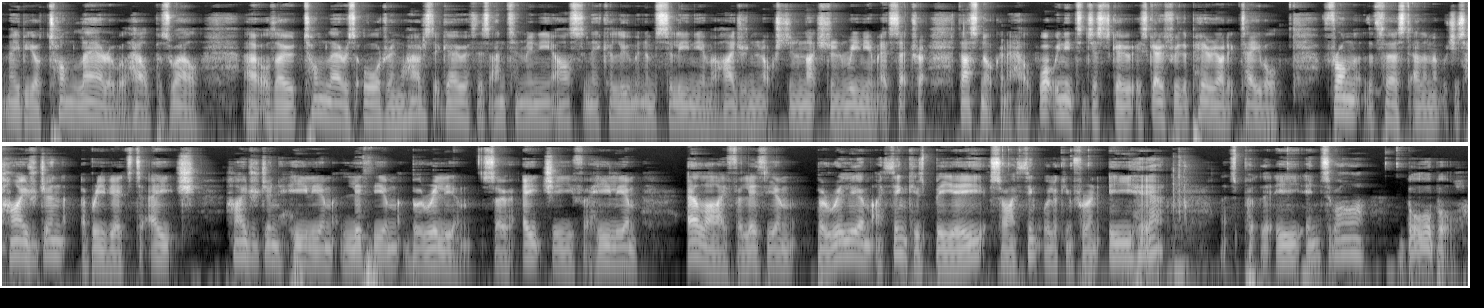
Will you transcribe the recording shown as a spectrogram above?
maybe your Tom Lehrer will help as well. Uh, although Tom Lehrer is ordering, well, how does it go if there's antimony, arsenic, aluminum, selenium, hydrogen, oxygen, nitrogen, rhenium, etc.? That's not going to help. What we need to just go is go through the periodic table from the first element, which is hydrogen, abbreviated to H, hydrogen, helium, lithium, beryllium. So He for helium, Li for lithium, beryllium I think is Be, so I think we're looking for an E here. Let's put the E into our bauble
